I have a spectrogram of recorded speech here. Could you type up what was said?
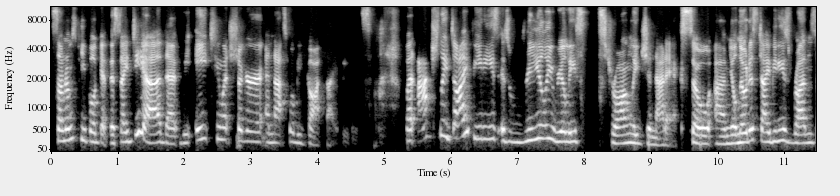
Sometimes people get this idea that we ate too much sugar and that's where we got diabetes. But actually, diabetes is really, really strongly genetic. So um, you'll notice diabetes runs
